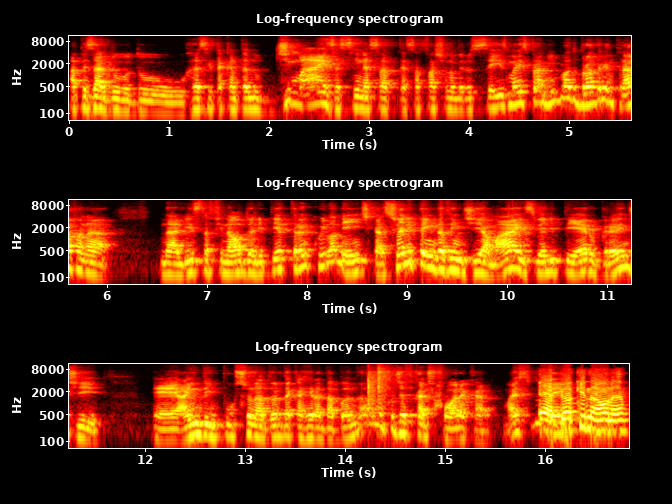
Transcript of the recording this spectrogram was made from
apesar do, do Hussey estar tá cantando demais assim nessa, nessa faixa número 6, mas para mim Blood Brother entrava na, na lista final do LP tranquilamente, cara. Se o LP ainda vendia mais, e o LP era o grande é, ainda impulsionador da carreira da banda, ela não podia ficar de fora, cara. Mas é, bem. pior que não, né?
